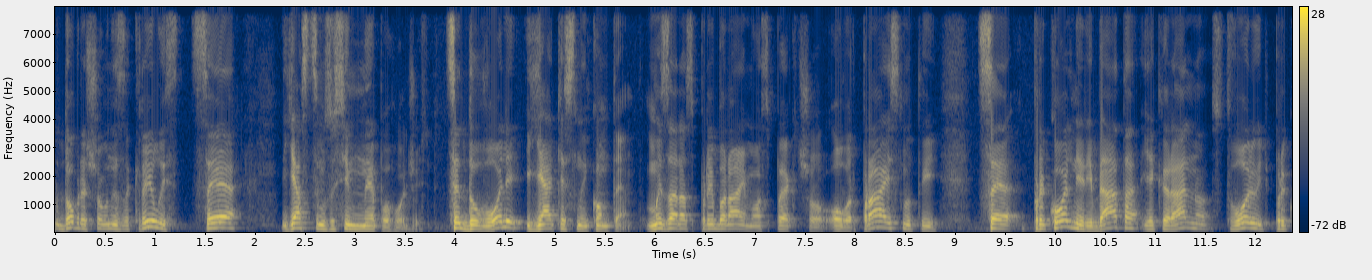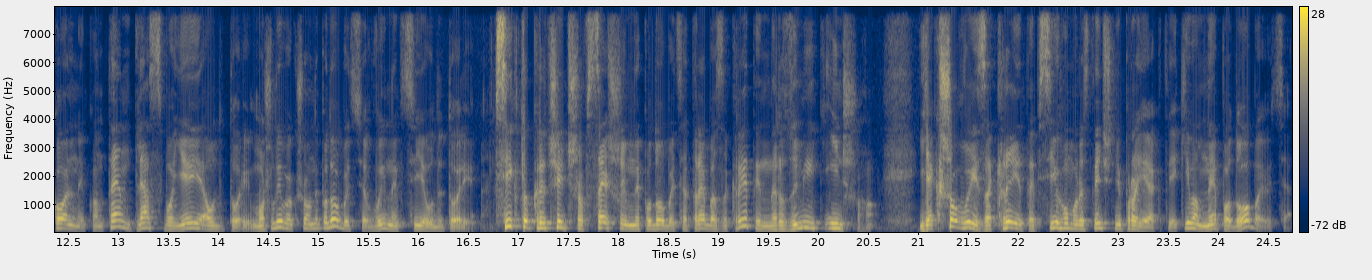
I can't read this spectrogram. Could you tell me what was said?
добре, що вони закрились. Це я з цим зовсім не погоджуюсь. Це доволі якісний контент. Ми зараз прибираємо аспект, що оверпрайснутий. Це прикольні ребята, які реально створюють прикольний контент для своєї аудиторії. Можливо, якщо вам не подобається, ви не в цій аудиторії. Всі, хто кричить, що все, що їм не подобається, треба закрити, не розуміють іншого. Якщо ви закриєте всі гумористичні проєкти, які вам не подобаються,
